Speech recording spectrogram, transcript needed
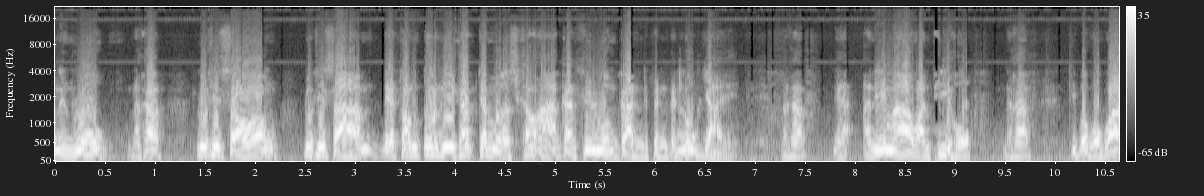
หนึ่งลูกนะครับลูกที่ 2 ลูกที่ 3 เดี๋ยวสองตัวนี้ครับจะเมิร์ชเข้าหากันคือรวมกันเป็นเป็นลูกใหญ่นะครับเนี่ยอันนี้มาวันที่6นะครับที่พ่อบอกว่า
